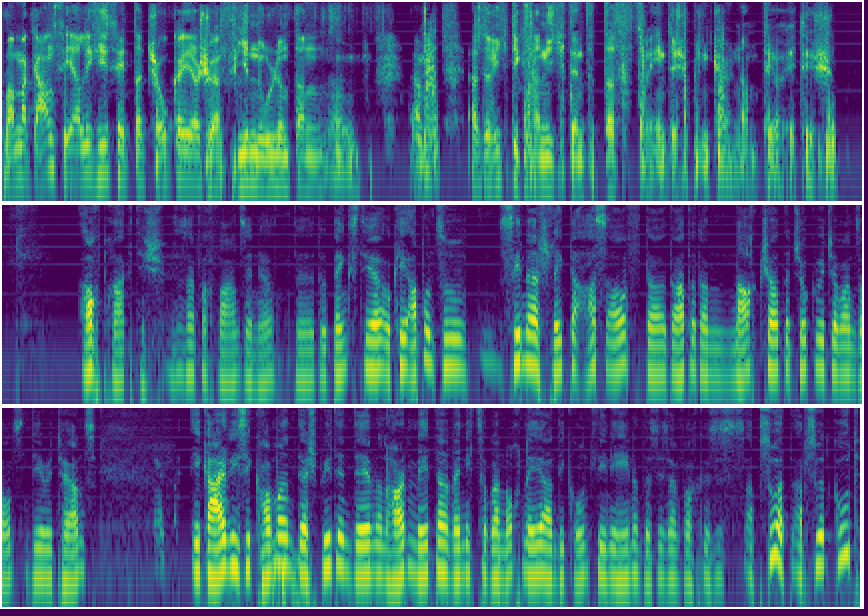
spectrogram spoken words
Wenn man ganz ehrlich ist, hätte der Joker ja schon 4-0 und dann äh, also richtig vernichtend das zu Ende spielen können, theoretisch. Auch praktisch. Es ist einfach Wahnsinn, ja. Du, du, denkst dir, okay, ab und zu Sinner schlägt der Ass auf, da, da hat er dann nachgeschaut, der Djokovic, aber ansonsten die Returns, egal wie sie kommen, der spielt in dem einen halben Meter, wenn nicht sogar noch näher an die Grundlinie hin und das ist einfach, das ist absurd, absurd gut.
